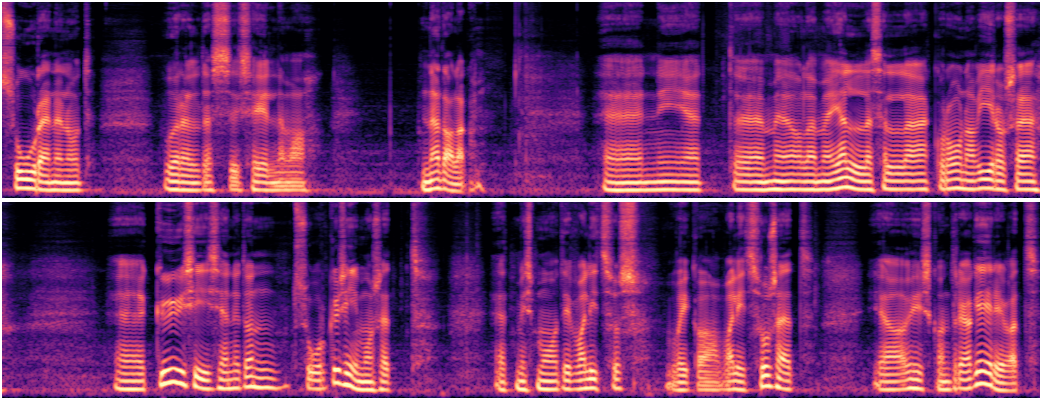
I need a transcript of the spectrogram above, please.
suurenenud võrreldes siis eelneva nädalaga. Eh, nii et me oleme jälle selle koroonaviiruse küüsis ja nüüd on suur küsimus, et et mismoodi valitsus või ka valitsused ja ühiskond reageerivad.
